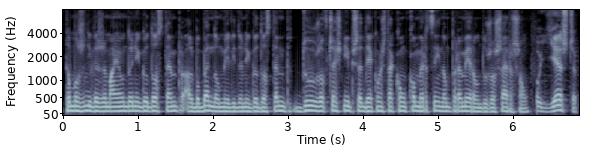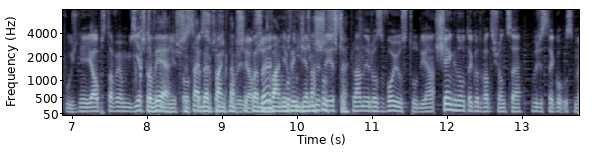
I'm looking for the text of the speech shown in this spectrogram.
to możliwe, że mają do niego dostęp albo będą mieli do niego dostęp dużo wcześniej przed jakąś taką komercyjną premierą, dużo szerszą. To jeszcze później, ja obstawiam jeszcze Kto wie, czy okres, Cyberpunk na przykład dwa nie bo wyjdzie na widzimy, że szóstce. jeszcze plany rozwoju studia sięgną tego 2028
